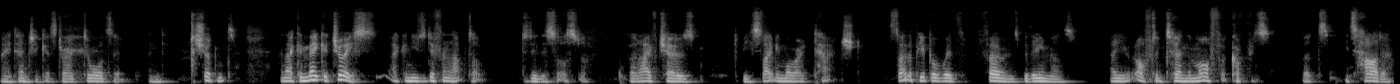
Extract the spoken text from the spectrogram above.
my attention gets dragged towards it, and shouldn't. And I can make a choice. I can use a different laptop to do this sort of stuff. But I've chose to be slightly more attached. It's like the people with phones, with emails. I often turn them off at conference, but it's harder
